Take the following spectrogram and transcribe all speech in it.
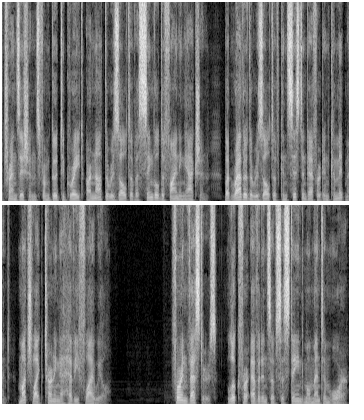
transitions from good to great are not the result of a single defining action, but rather the result of consistent effort and commitment, much like turning a heavy flywheel. For investors, look for evidence of sustained momentum or,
